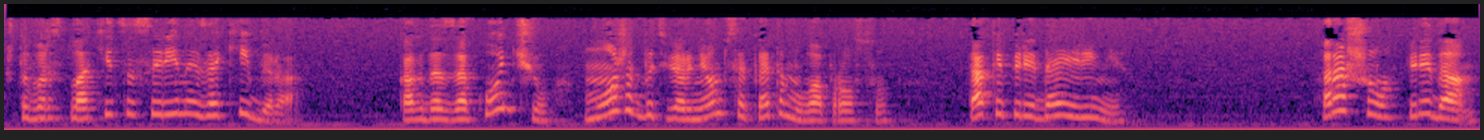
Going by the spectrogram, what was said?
чтобы расплатиться с Ириной за Кибера. Когда закончу, может быть, вернемся к этому вопросу. Так и передай Ирине. Хорошо, передам.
